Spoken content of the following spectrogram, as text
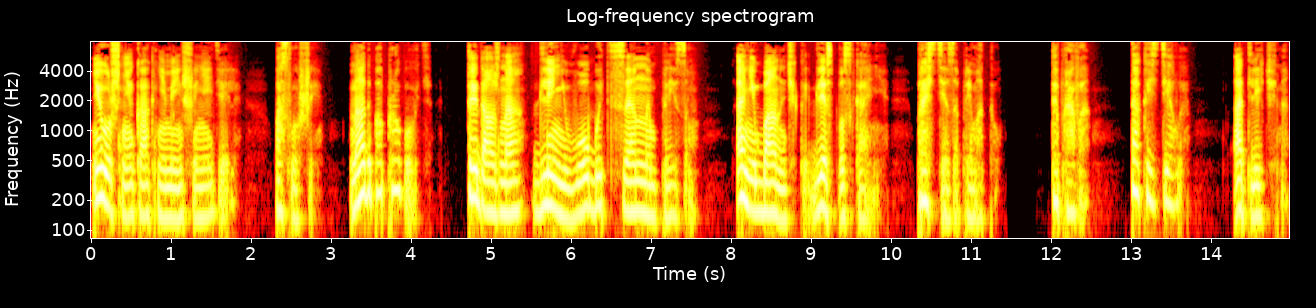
И уж никак не меньше недели. Послушай, надо попробовать. Ты должна для него быть ценным призом, а не баночкой для спускания. Прости за прямоту. Ты права. Так и сделаю. Отлично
